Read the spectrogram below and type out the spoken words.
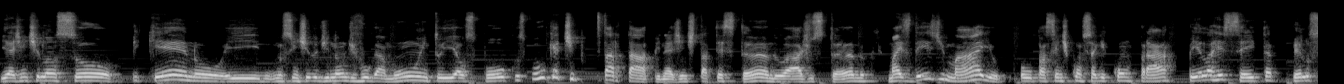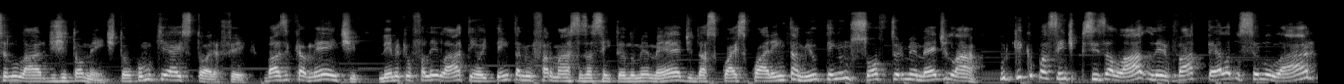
e a gente lançou pequeno e no sentido de não divulgar muito e aos poucos, porque é tipo startup, né? A gente está testando, ajustando, mas desde maio o paciente consegue comprar pela receita, pelo celular, digitalmente. Então, como que é a história, Fê? Basicamente, lembra que eu falei lá, tem 80 mil farmácias aceitando o Memed, das quais 40 mil tem um software Memed lá. Por que, que o paciente precisa lá levar a tela do celular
